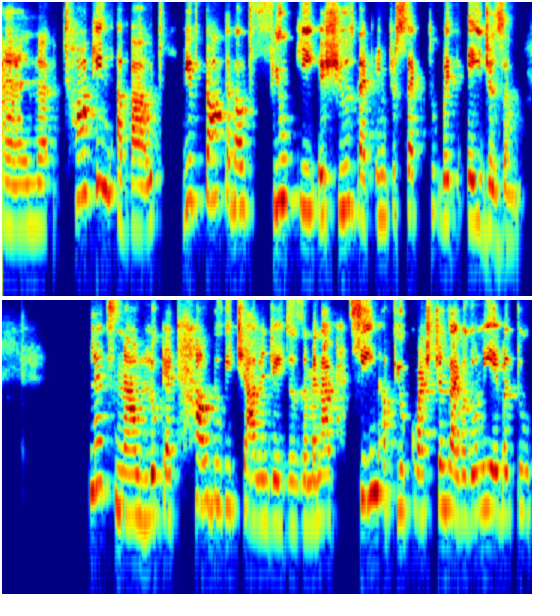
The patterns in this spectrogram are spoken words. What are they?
And uh, talking about, we've talked about few key issues that intersect with ageism. Let's now look at how do we challenge ageism. And i've seen a few questions. I was only able to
